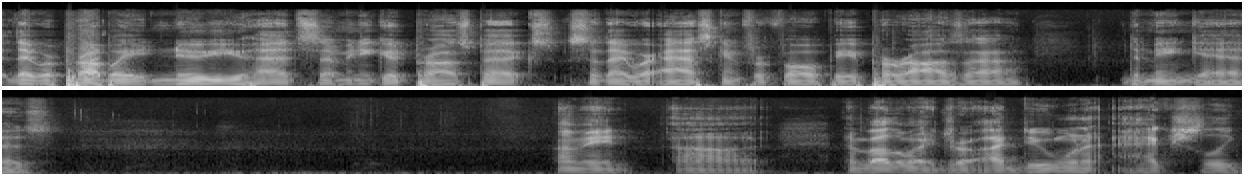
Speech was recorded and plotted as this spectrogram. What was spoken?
they were probably knew you had so many good prospects, so they were asking for Volpe, Peraza, Dominguez. I mean, uh, and by the way, Drew, I do want to actually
